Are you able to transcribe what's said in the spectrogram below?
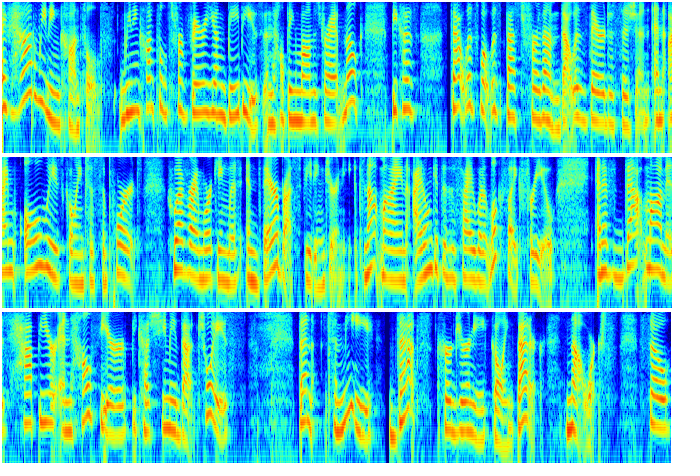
I've had weaning consults, weaning consults for very young babies and helping moms dry up milk because that was what was best for them. That was their decision. And I'm always going to support whoever I'm working with in their breastfeeding journey. It's not mine. I don't get to decide what it looks like for you. And if that mom is happier and healthier because she made that choice, then to me, that's her journey going better, not worse. So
